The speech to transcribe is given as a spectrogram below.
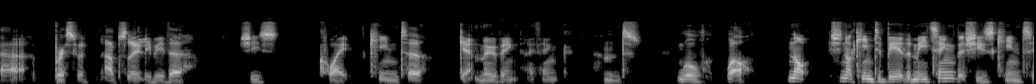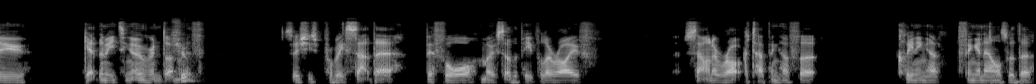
Uh, Briss would absolutely be there. She's quite keen to get moving, I think, and will well not. She's not keen to be at the meeting, but she's keen to get the meeting over and done Sure. with. So she's probably sat there before most other people arrive, sat on a rock, tapping her foot, cleaning her fingernails with a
